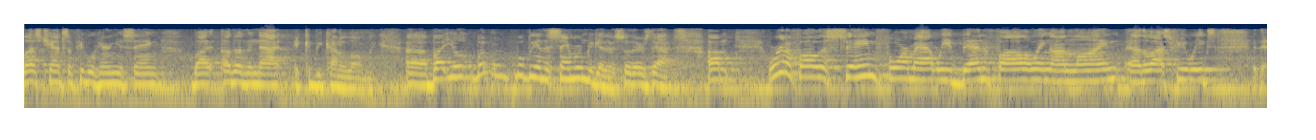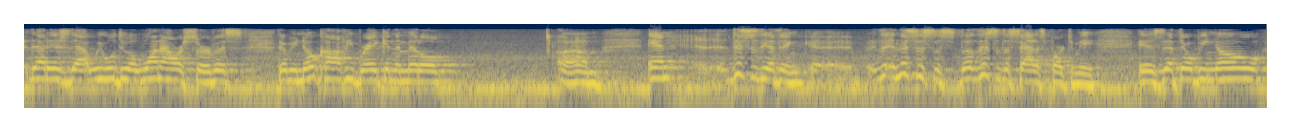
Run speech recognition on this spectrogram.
less chance of people hearing you sing. But other than that, it could be kind of lonely. Uh, but you'll we'll be in the same room together, so there's that. Um, we're going to follow the same format we've been following online uh, the last few weeks. That is that we will do a one-hour service. There'll be no coffee break in the middle. Um, and uh, this is the other thing, uh, and this is the, this is the saddest part to me, is that there will be no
